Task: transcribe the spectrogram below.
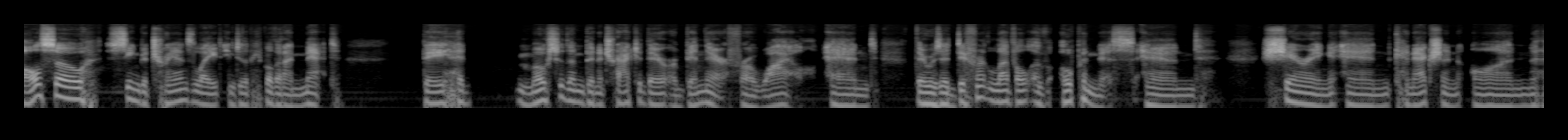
also seemed to translate into the people that i met. They had most of them been attracted there or been there for a while and there was a different level of openness and sharing and connection on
